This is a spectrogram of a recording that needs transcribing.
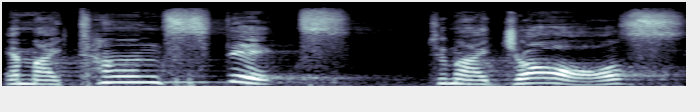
and my tongue sticks to my jaws.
